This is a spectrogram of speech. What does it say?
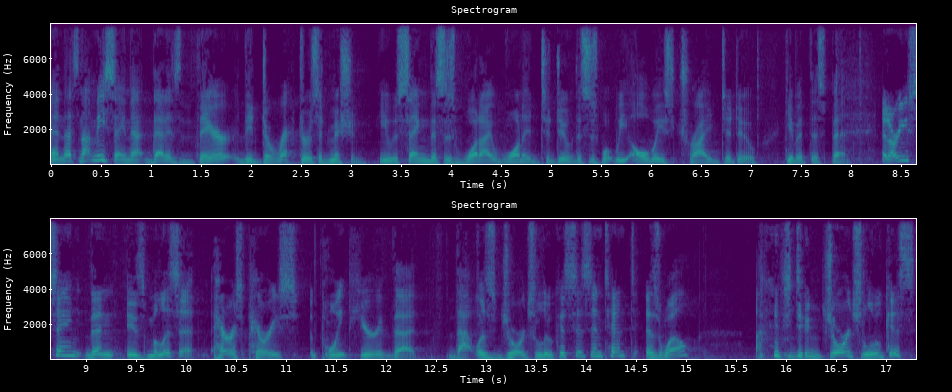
And that's not me saying that. That is their the director's admission. He was saying, "This is what I wanted to do. This is what we always tried to do. Give it this bent." And are you saying then is Melissa Harris Perry's point here that that was George Lucas's intent as well? Did George Lucas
